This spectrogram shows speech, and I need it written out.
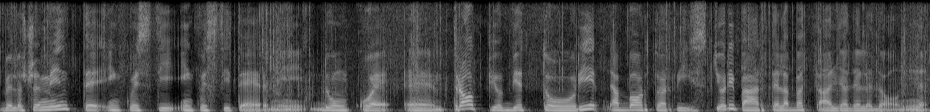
velocemente in questi, in questi termini. Dunque, eh, troppi obiettori, aborto a rischio, riparte la battaglia delle donne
